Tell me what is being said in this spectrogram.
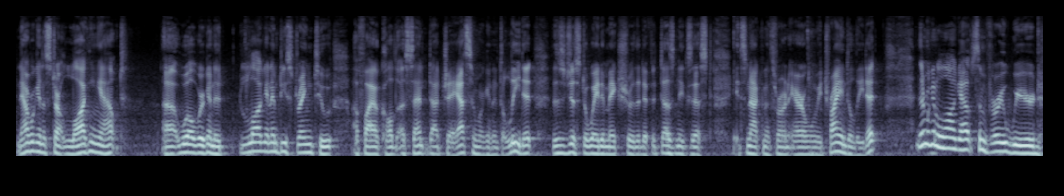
Now we're going to start logging out uh, well, we're going to log an empty string to a file called ascent.js and we're going to delete it. This is just a way to make sure that if it doesn't exist, it's not going to throw an error when we try and delete it. And then we're going to log out some very weird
